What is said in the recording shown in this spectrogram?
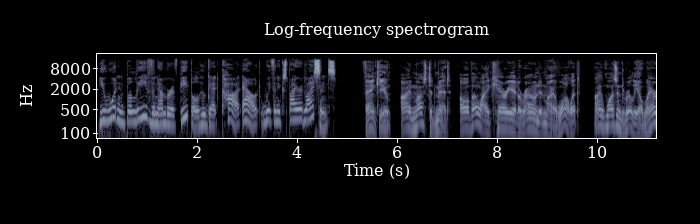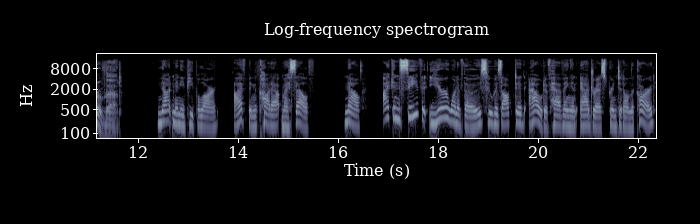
You wouldn't believe the number of people who get caught out with an expired license. Thank you. I must admit, although I carry it around in my wallet, I wasn't really aware of that. Not many people are. I've been caught out myself. Now, I can see that you're one of those who has opted out of having an address printed on the card,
